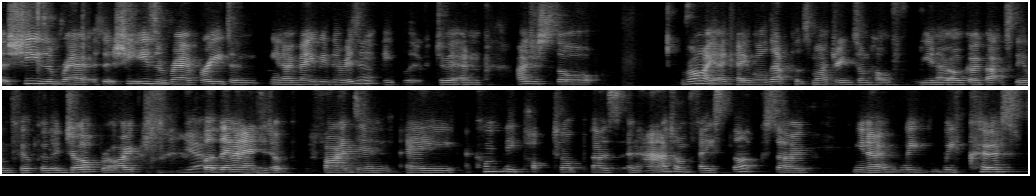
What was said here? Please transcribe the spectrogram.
that she's a rare that she is a rare breed, and you know maybe there isn't people that could do it. And I just thought, right, okay, well that puts my dreams on hold. You know, I'll go back to the unfulfilling job, right? Yeah. But then I ended up finding a, a company popped up as an ad on Facebook, so you know, we we curse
